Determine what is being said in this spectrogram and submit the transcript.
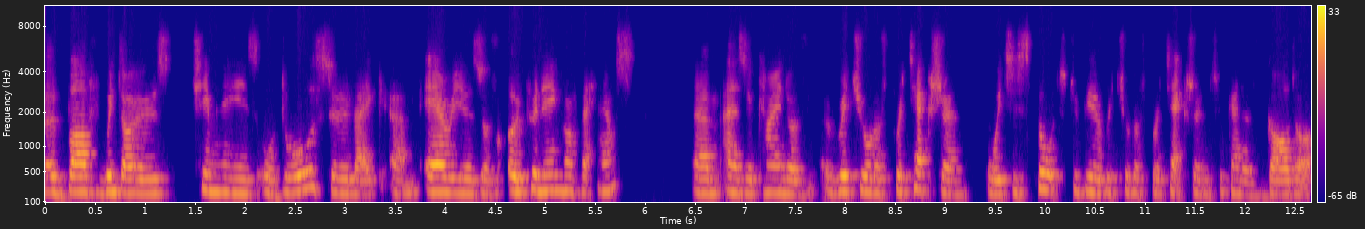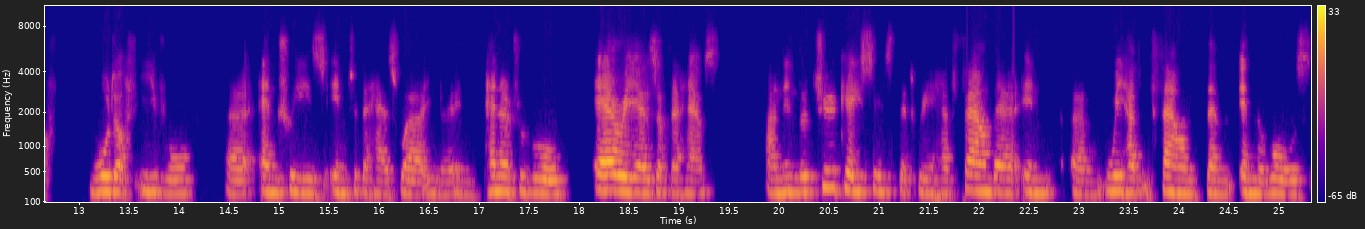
above windows, chimneys, or doors, so like um, areas of opening of the house um, as a kind of ritual of protection, which is thought to be a ritual of protection to kind of guard off, ward off evil uh, entries into the house where, you know, impenetrable areas of the house. And in the two cases that we have found there, in um, we haven't found them in the walls.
